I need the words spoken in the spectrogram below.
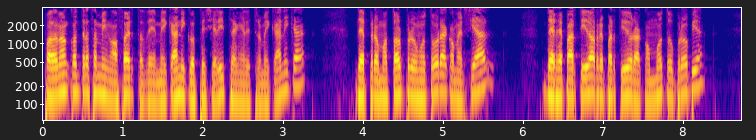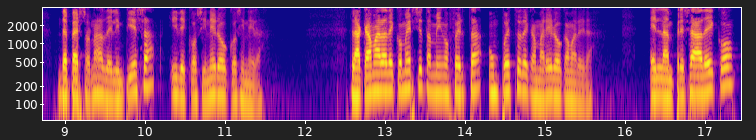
Podemos encontrar también ofertas de mecánico especialista en electromecánica, de promotor promotora comercial, de repartidor repartidora con moto propia, de personal de limpieza y de cocinero o cocinera. La Cámara de Comercio también oferta un puesto de camarero o camarera. En la empresa ADECO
